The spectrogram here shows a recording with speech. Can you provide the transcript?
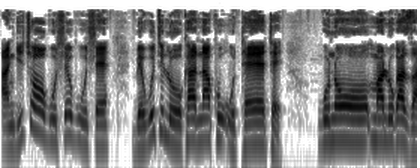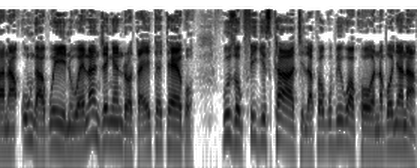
Angitsho kuhle kuhle bekuthi lokha nakho uthethe kunomalukazana ungakweni wena njengendoda ethetheko kuzokufika isikhathi lapha kubikwa khona bonyana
